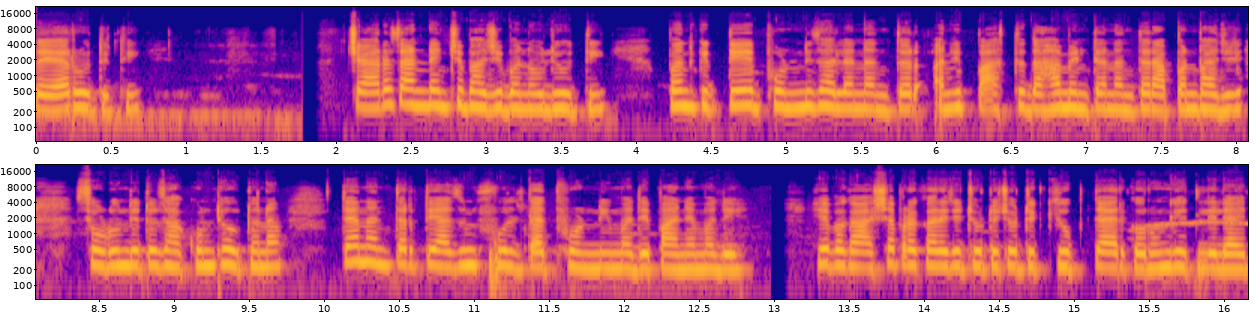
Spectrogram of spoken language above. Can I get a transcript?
तयार होते ती चारच अंड्यांची भाजी बनवली होती पण की ते फोडणी झाल्यानंतर आणि पाच ते दहा मिनटानंतर आपण भाजी सोडून देतो झाकून ठेवतो ना त्यानंतर ते अजून फुलतात फोडणीमध्ये पाण्यामध्ये. हे बघा अशा प्रकारे छोटे छोटे क्यूब तयार करून घेतलेले आहेत.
